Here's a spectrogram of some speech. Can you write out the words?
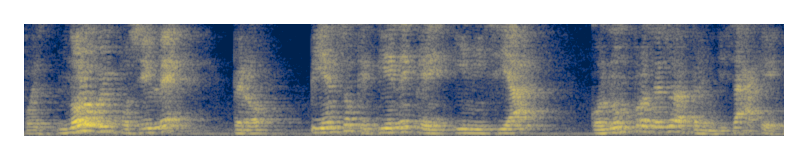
pues no lo veo imposible, pero pienso que tiene que iniciar con un proceso de aprendizaje.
